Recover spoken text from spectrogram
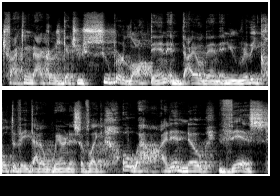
tracking macros gets you super locked in and dialed in and you really cultivate that awareness of like oh wow i didn't know this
